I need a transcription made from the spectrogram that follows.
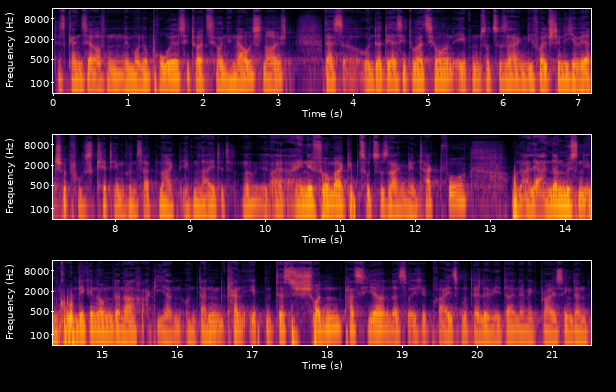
das Ganze auf eine Monopolsituation hinausläuft, dass unter der Situation eben sozusagen die vollständige Wertschöpfungskette im Konzertmarkt eben leidet. Ne? Eine Firma gibt sozusagen den Takt vor und alle anderen müssen im Grunde genommen danach agieren. Und dann kann eben das schon passieren, dass solche Preismodelle wie Dynamic Pricing dann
